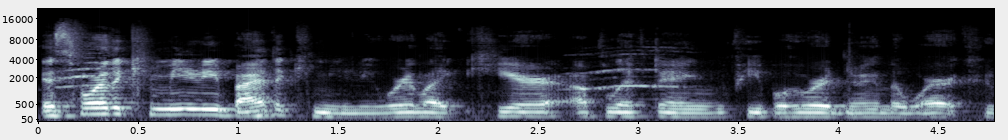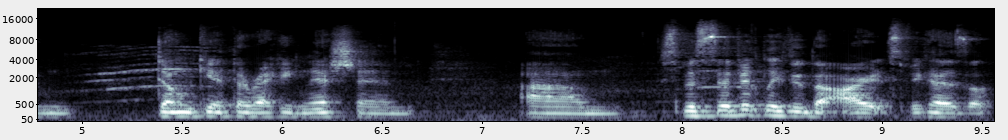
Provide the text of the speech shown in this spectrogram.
it's for the community by the community. We're like here uplifting people who are doing the work who don't get the recognition um, specifically through the arts because of,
